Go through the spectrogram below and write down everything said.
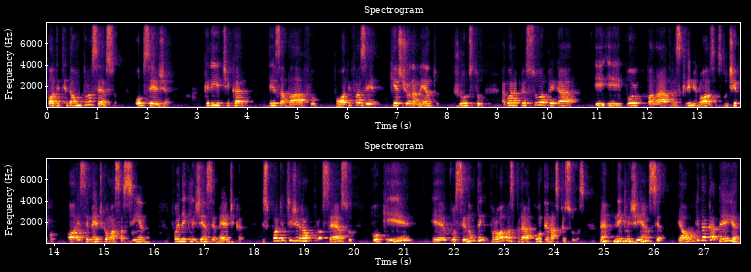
pode te dar um processo. Ou seja, crítica, desabafo, pode fazer, questionamento justo. Agora, a pessoa pegar e, e pôr palavras criminosas do tipo: ó, oh, esse médico é um assassino, foi negligência médica, isso pode te gerar um processo, porque é, você não tem provas para condenar as pessoas. Né? Negligência é algo que dá cadeia.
